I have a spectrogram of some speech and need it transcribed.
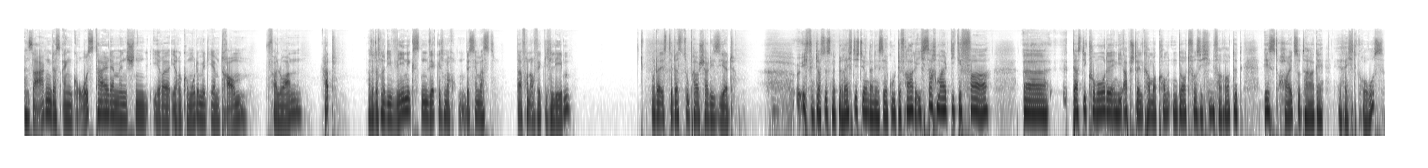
sagen, dass ein Großteil der Menschen ihre, ihre Kommode mit ihrem Traum verloren hat? Also, dass nur die wenigsten wirklich noch ein bisschen was davon auch wirklich leben? Oder ist dir das zu pauschalisiert? Ich finde, das ist eine berechtigte und eine sehr gute Frage. Ich sag mal, die Gefahr, äh, dass die Kommode in die Abstellkammer kommt und dort vor sich hin verrottet, ist heutzutage recht groß.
